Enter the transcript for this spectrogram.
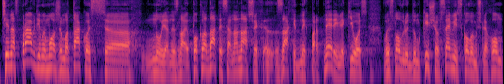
Чи насправді ми можемо так ось, е, ну я не знаю, покладатися на наших е, західних партнерів, які ось висловлюють думки, що все військовим шляхом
